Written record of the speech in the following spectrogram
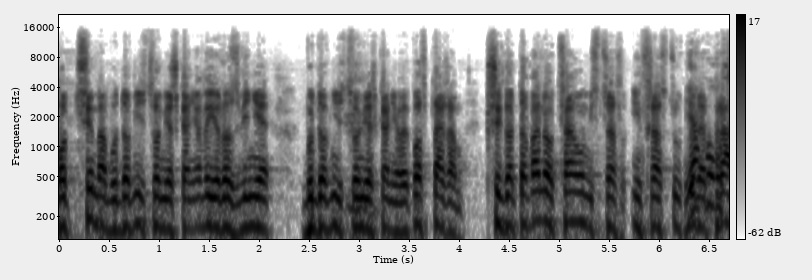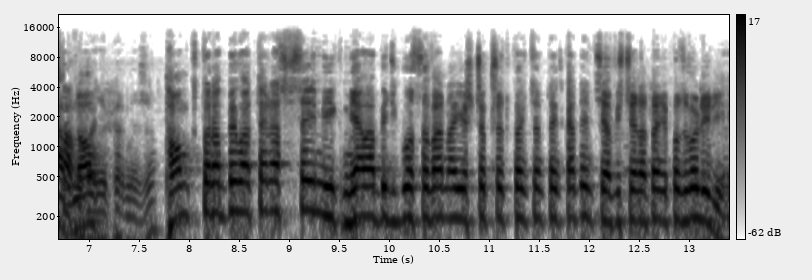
podtrzyma budownictwo mieszkaniowe i rozwinie budownictwo mieszkaniowe. Powtarzam, przygotowano całą infrastrukturę Jaką ustawę, prawną. panie premierze? Tą, która była teraz w Sejmie, i miała być głosowana jeszcze przed końcem tej kadencji, a wyście na to nie pozwolili.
